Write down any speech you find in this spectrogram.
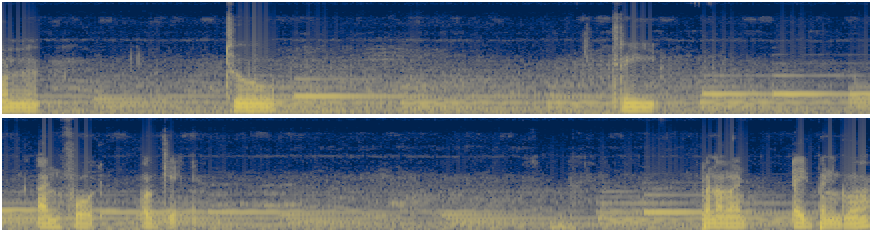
One two three and four okay இப்போ நம்ம டைட் பண்ணிக்குவோம்.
